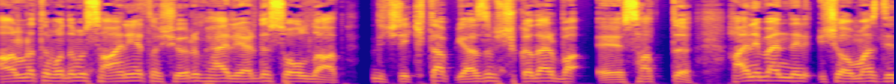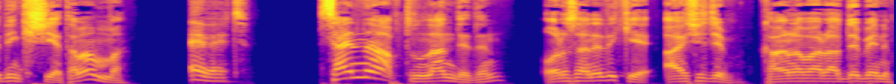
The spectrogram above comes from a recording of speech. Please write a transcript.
Anlatamadığımı sahneye taşıyorum her yerde sold out. İşte kitap yazdım şu kadar e, sattı. Hani benden bir şey olmaz dedin kişiye tamam mı? Evet. Sen ne yaptın lan dedin. Orası dedi ki Ayşe'cim Karnaval Radyo benim.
